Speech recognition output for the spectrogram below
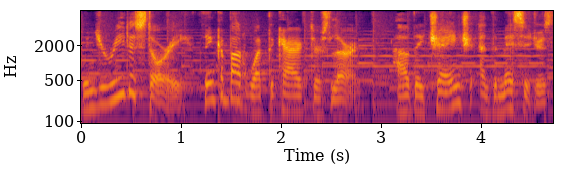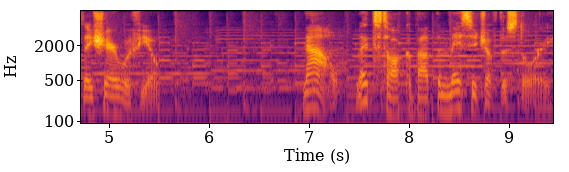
When you read a story, think about what the characters learn, how they change, and the messages they share with you. Now, let's talk about the message of the story.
